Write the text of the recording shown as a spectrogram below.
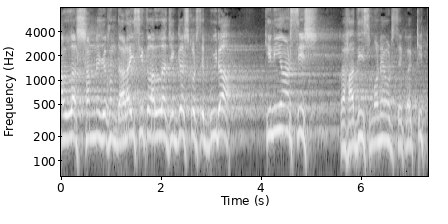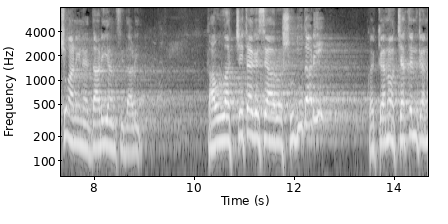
আল্লাহর সামনে যখন দাঁড়াইছি তো আল্লাহ জিজ্ঞাসা করছে বুইরা কি নিয়ে আসছিস? কয়, হাদিস মনে উঠছে। কয়, কিচ্ছু আনি নাই, দাড়ি আনছি, দাড়ি। তা আল্লাহ চেতা গেছে, আরও শুধু দাড়ি? কয়, কেন, চেতেন কেন?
